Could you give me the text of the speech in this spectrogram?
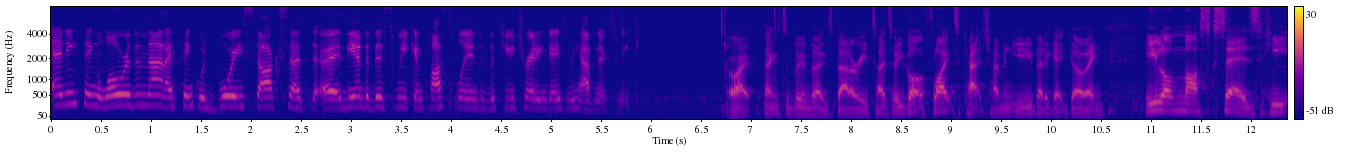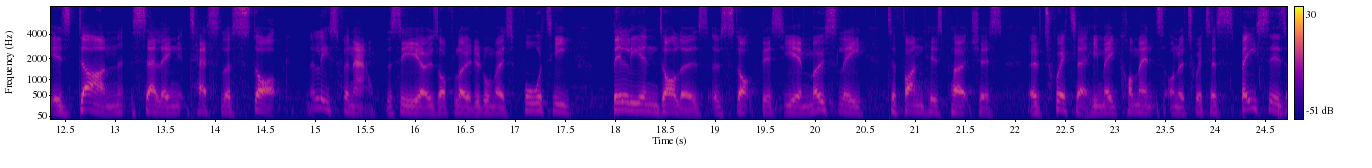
Anything lower than that, I think, would buoy stocks at the, uh, the end of this week and possibly into the few trading days we have next week. All right, thanks to Bloomberg's Valerie Tytel. You've got a flight to catch, haven't you? You better get going. Elon Musk says he is done selling Tesla stock, at least for now. The CEO's offloaded almost $40 billion of stock this year, mostly to fund his purchase of Twitter. He made comments on a Twitter Spaces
